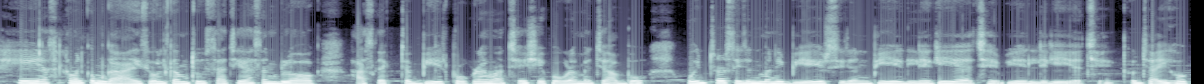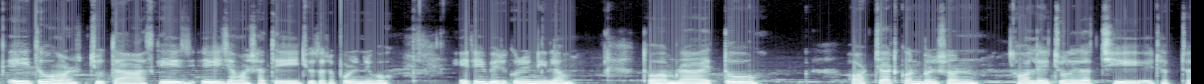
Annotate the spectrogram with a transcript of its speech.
হে আসসালামু আলাইকুম guys welcome to Sachi Hasan vlog আজকে একটা বিয়ের প্রোগ্রাম আছে, সেই প্রোগ্রামে যাব। উইন্টার সিজন মানে বিয়ের সিজন বিয়ে লেগেই আছে, বিয়ে লেগেই আছে। তো যাই হোক, এই তো আমার জুতা, আজকে এই- জামার সাথে এই জুতাটা পরে নেব। এটাই বের করে নিলাম। তো আমরা এই তো হট চাট কনভেনশন হলে চলে যাচ্ছি। এটা একটা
